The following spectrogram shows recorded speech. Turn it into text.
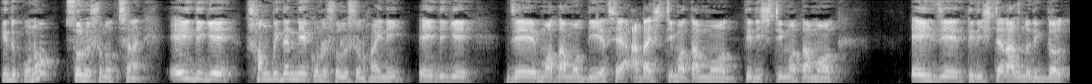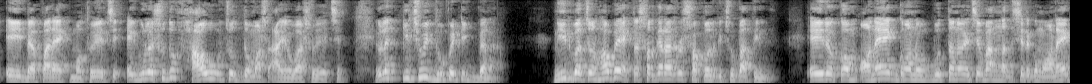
কিন্তু কোনো সলিউশন হচ্ছে না। এই দিকে সংবিধান নিয়ে কোনো সলিউশন হয়নি। এই দিকে যে মতামত দিয়েছে, আঠাশটি মতামত, তিরিশটি মতামত, এই যে তিরিশটা রাজনৈতিক দল, এই ব্যাপারে একমত হয়েছে। এগুলো শুধু ফাউ চোদ্দ মাস আয়োবাস হয়েছে। এগুলো কিছুই ধূপে টিকবে না। নির্বাচন হবে, একটা সরকার আসবে, সকল কিছু বাতিল। এইরকম অনেক গণ অভ্যুত্থান হয়েছে বাংলাদেশে, এরকম অনেক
